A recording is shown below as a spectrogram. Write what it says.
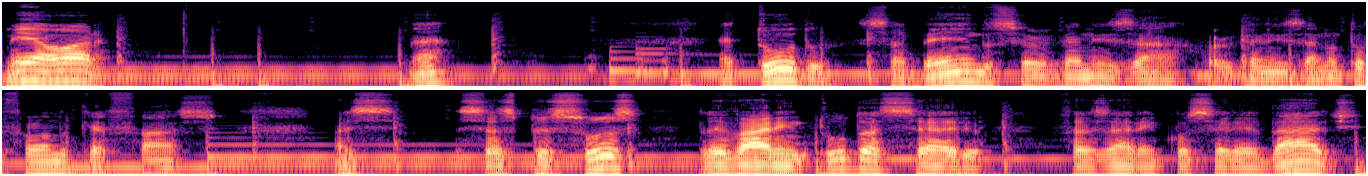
meia hora, né? É tudo sabendo se organizar. Organizar, não estou falando que é fácil, mas se as pessoas levarem tudo a sério, fazerem com seriedade,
